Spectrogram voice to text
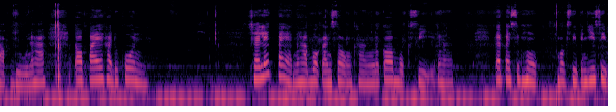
ดับอยู่นะคะ ต่อไปค่ะทุกคน ใช้เลขแปดนะคะ บวกกันสองครั้งแล้วก็บวกสี่นะคะแปดแปดสิบหกบวกสี่เป็นยี่สิบ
